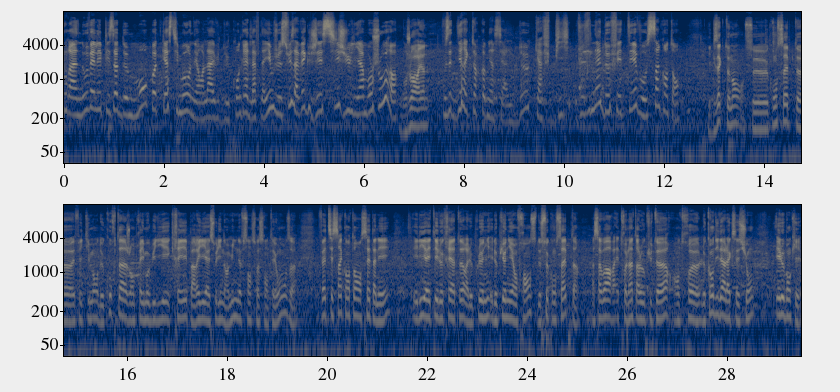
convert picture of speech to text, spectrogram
pour un nouvel épisode de mon podcast IMO. On est en live du congrès de l'AFNAIM. Je suis avec Jessie Julien. Bonjour. Bonjour Ariane. Vous êtes directeur commercial de CAFPI. Vous venez de fêter vos 50 ans. Exactement, ce concept euh, effectivement de courtage en prêt immobilier créé par Elie Assouline en 1971 fête ses 50 ans cette année. Elie a été le créateur et le pionnier en France de ce concept, à savoir être l'interlocuteur entre le candidat à l'accession et le banquier.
